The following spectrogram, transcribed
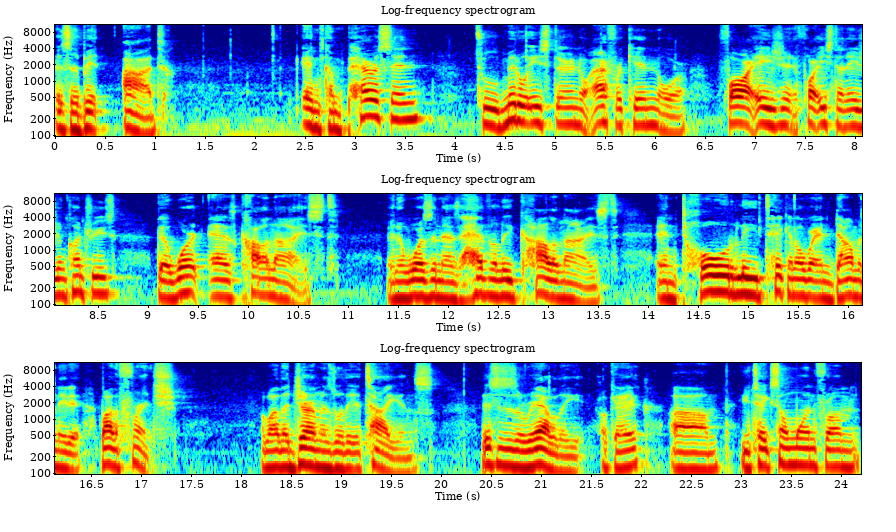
It's a bit odd. In comparison to Middle Eastern or African or far Asian, far Eastern Asian countries that weren't as colonized and it wasn't as heavily colonized and totally taken over and dominated by the French, or by the Germans or the Italians. This is a reality, okay? Um, you take someone from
